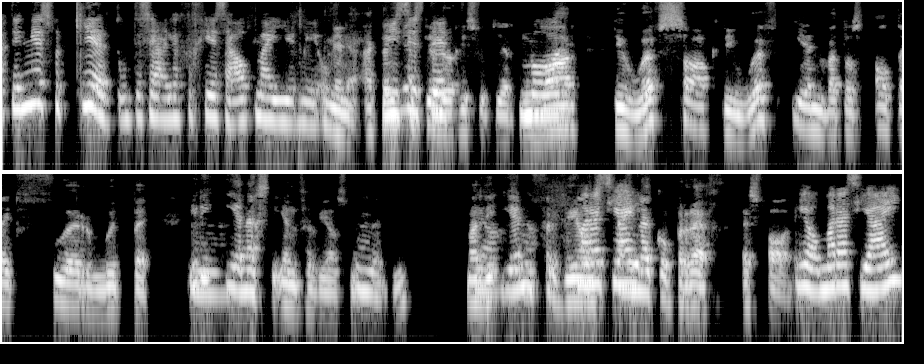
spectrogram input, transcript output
ek dink nie is verkeerd om te sê Heilige Gees help my hiermee of Nee nee, ek dink dit is teologies verkeerd, maar, maar die hoofsaak, die hoof een wat ons altyd voor moet bid. Nie die mm. enigste een vir wie ons moet mm. bid nie, maar ja, die een ja. vir wie ons eintlik oprig is Vader. Ja, maar as jy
